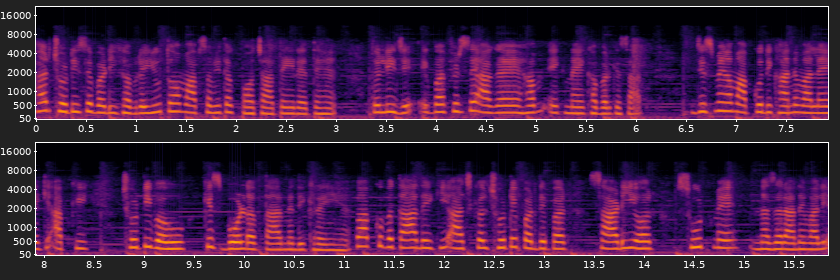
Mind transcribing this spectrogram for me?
हर छोटी से बड़ी खबरें यूँ तो हम आप सभी तक पहुंचाते ही रहते हैं। तो लीजिए एक बार फिर से आ गए हम एक नए खबर के साथ जिसमें हम आपको दिखाने वाले हैं कि आपकी छोटी बहू किस बोल्ड अवतार में दिख रही हैं। तो आपको बता दें कि आजकल छोटे पर्दे पर साड़ी और सूट में नज़र आने वाली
